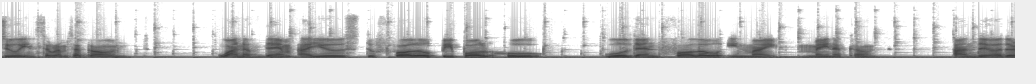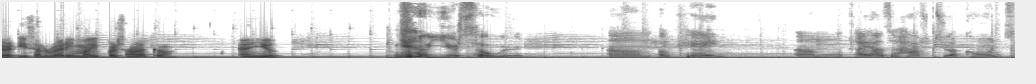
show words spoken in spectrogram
two Instagram accounts. One of them I use to follow people who wouldn't follow in my main account, and the other is already my personal account. And you? You're so weird. Um, okay. Um, I also have two accounts,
